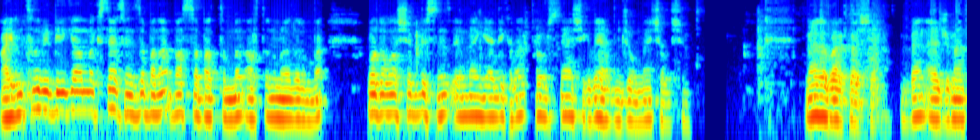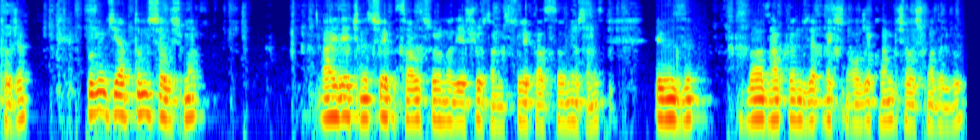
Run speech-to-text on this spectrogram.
Ayrıntılı bir bilgi almak isterseniz de bana WhatsApp hattımdan altta numaralarım var. Orada ulaşabilirsiniz. Elimden geldiği kadar profesyonel şekilde yardımcı olmaya çalışıyorum. Merhaba arkadaşlar. Ben Ercüment Hoca. Bugünkü yaptığımız çalışma aile içinde sürekli sağlık sorunları yaşıyorsanız, sürekli hastalanıyorsanız evinizin bazı haklarını düzeltmek için olacak olan bir çalışmadır bu.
